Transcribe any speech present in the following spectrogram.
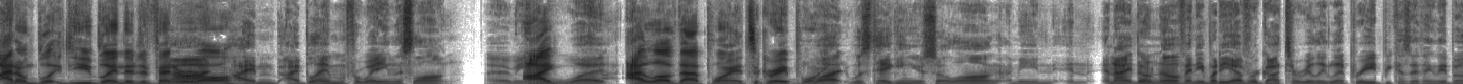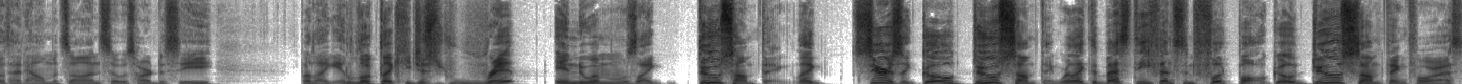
I don't. blame. do you blame the defender Not- at all? I'm, I blame him for waiting this long. I mean, I- what I love that point. It's a great point. what was taking you so long? I mean, and, and I don't know if anybody ever got to really lip read because I think they both had helmets on, so it was hard to see. But like, it looked like he just ripped into him and was like, "Do something!" Like seriously, go do something. We're like the best defense in football. Go do something for us.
